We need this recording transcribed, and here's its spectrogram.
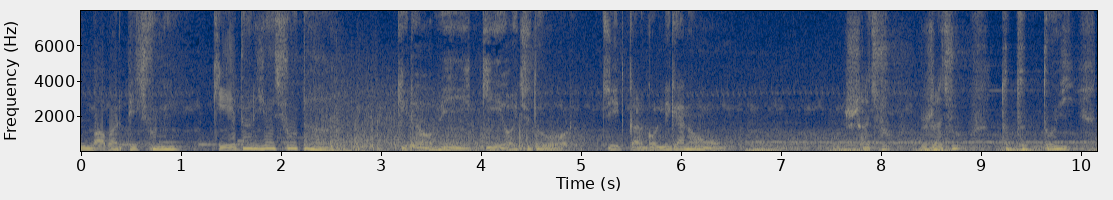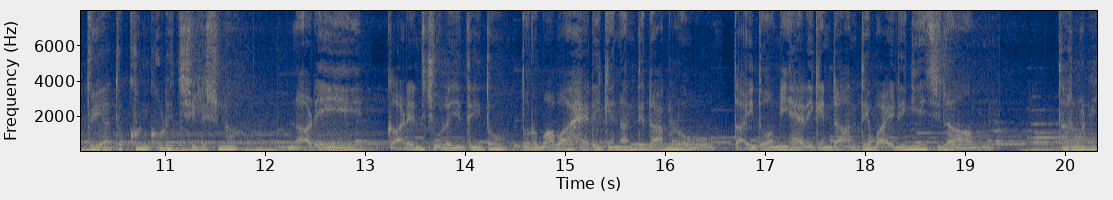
বাবার পিছনে কে দাঁড়িয়ে আছে ওটা? কিরে অবি কি হয়েছে তোর? চিৎকার করলি কেন? রাজু রাজু তুই তুই এতক্ষণ ঘরে ছিলিস না? না রে কারেন্ট চলে যেতেই তো তোর বাবা হ্যারিকেন আনতে ডাকলো। তাই তো আমি হ্যারিকেনটা আনতে বাইরে গিয়েছিলাম। তার মানে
